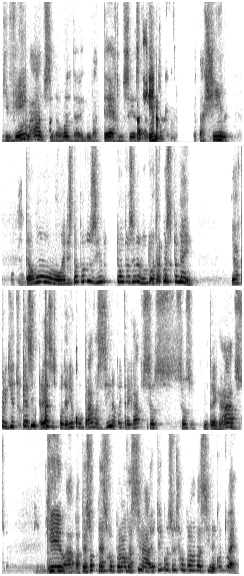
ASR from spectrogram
que vem lá, não sei de onde, da Inglaterra, não sei. Da China. Da China. Então, eles estão produzindo, estão produzindo adulto. Outra coisa também, eu acredito que as empresas poderiam comprar vacina para entregar para os seus, seus empregados, que a, a, pessoa pudesse comprar uma vacina. Ah, eu tenho condições de comprar uma vacina. Quanto é?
